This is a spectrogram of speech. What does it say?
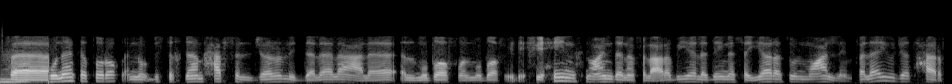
نعم. فهناك طرق أنه باستخدام حرف الجر للدلالة على المضاف والمضاف إليه في حين نحن عندنا في العربية لدينا سيارة المعلم فلا يوجد حرف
